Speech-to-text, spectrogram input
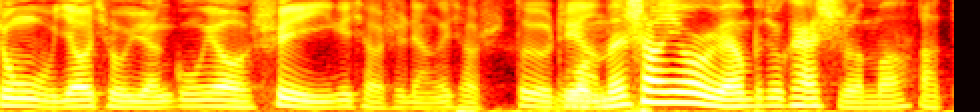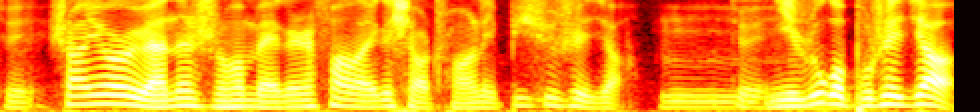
中午要求员工要睡一个小时、两个小时，都有这样我们上幼儿园不就开始了吗？啊。对，上幼儿园的时候，每个人放到一个小床里，必须睡觉。嗯，对你如果不睡觉，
